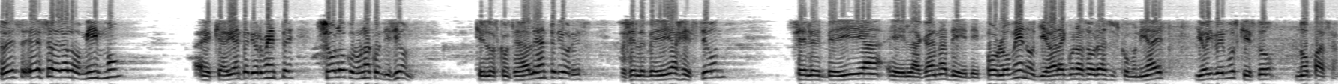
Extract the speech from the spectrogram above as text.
Entonces, eso era lo mismo eh, que había anteriormente, solo con una condición, que los concejales anteriores, se les veía gestión, se les veía eh, la gana de, de por lo menos llevar algunas obras a sus comunidades, y hoy vemos que esto no pasa.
